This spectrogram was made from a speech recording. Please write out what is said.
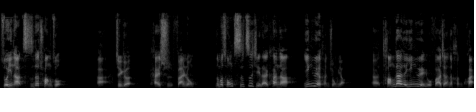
所以呢，词的创作，啊，这个开始繁荣。那么从词自己来看呢，音乐很重要。啊，唐代的音乐又发展的很快，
